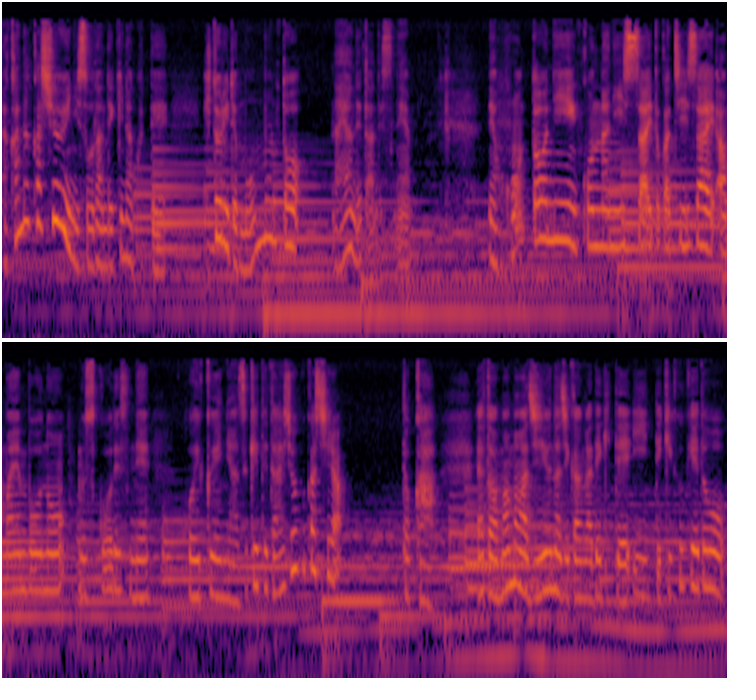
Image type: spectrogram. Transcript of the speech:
なかなか周囲に相談できなくて一人で悶々と悩んでたんですね。で本当にこんなに1歳とか小さい甘えん坊の息子をですね保育園に預けて大丈夫かしら？とかあとはママは自由な時間ができていいって聞くけど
